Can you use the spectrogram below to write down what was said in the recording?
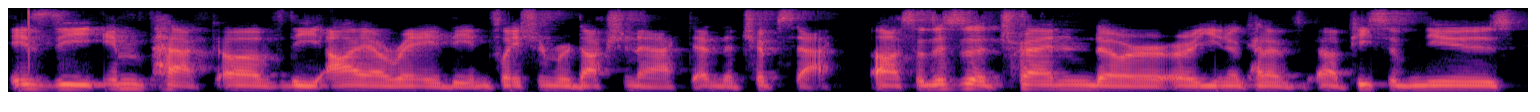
is the impact of the IRA, the Inflation Reduction Act, and the CHIPS Act. Uh, so this is a trend, or, or you know, kind of a piece of news,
